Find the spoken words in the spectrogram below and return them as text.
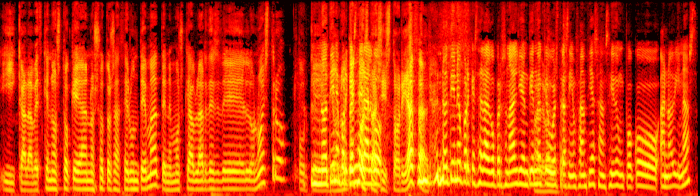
y cada vez que nos toque a nosotros hacer un tema tenemos que hablar desde lo nuestro. Porque No yo tiene por qué tengo ser algo. historiazas. No tiene por qué ser algo personal. Yo entiendo Vale, que vale. vuestras infancias han sido un poco anodinas.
